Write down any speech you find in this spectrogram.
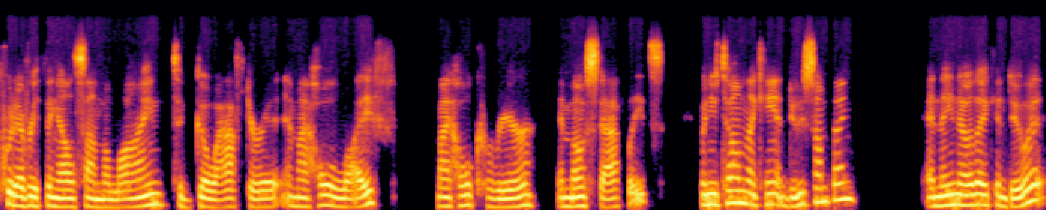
put everything else on the line to go after it. And my whole life, my whole career, and most athletes, when you tell them they can't do something and they know they can do it,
